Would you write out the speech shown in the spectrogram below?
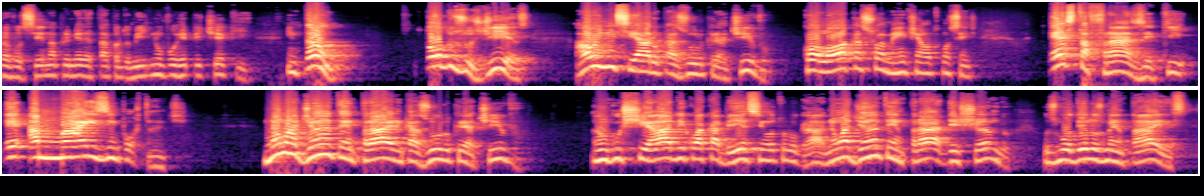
para você na primeira etapa do mídia, não vou repetir aqui. Então, todos os dias, ao iniciar o casulo criativo, coloca a sua mente em autoconsciente. Esta frase aqui é a mais importante. Não adianta entrar em casulo criativo angustiado e com a cabeça em outro lugar. Não adianta entrar deixando os modelos mentais,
